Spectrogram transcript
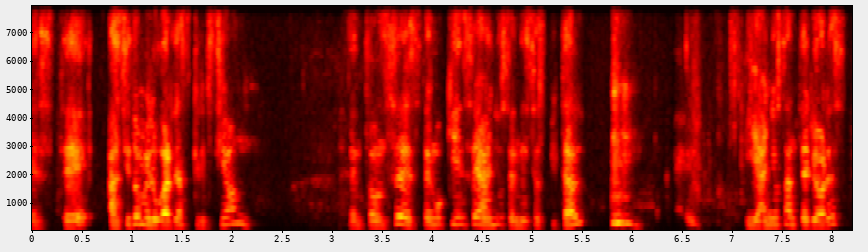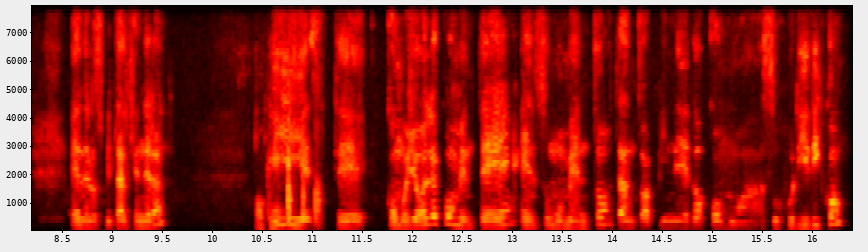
este, ha sido mi lugar de adscripción. Entonces, tengo 15 años en ese hospital y años anteriores en el Hospital General. Y este, como yo le comenté en su momento, tanto a Pinedo como a su jurídico,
